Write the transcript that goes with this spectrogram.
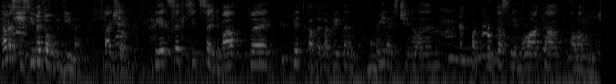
Hele, zkusíme to, uvidíme. Takže 532, to je pětka, to je takový ten bubínek s činelem, pak půlka sněhuláka a labuť.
